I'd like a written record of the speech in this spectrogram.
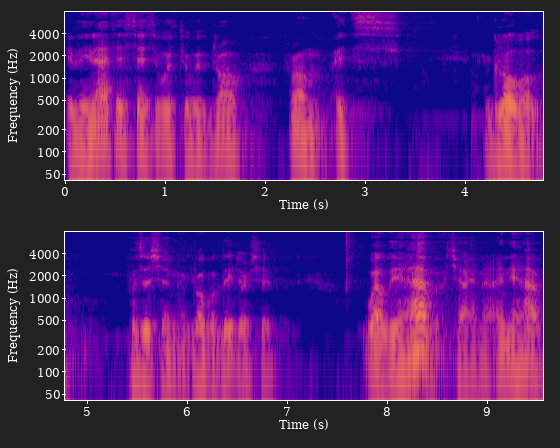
if the United States were to withdraw from its global position and global leadership, well, you have China and you have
